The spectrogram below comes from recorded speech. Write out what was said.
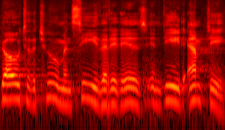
go to the tomb and see that it is indeed empty,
